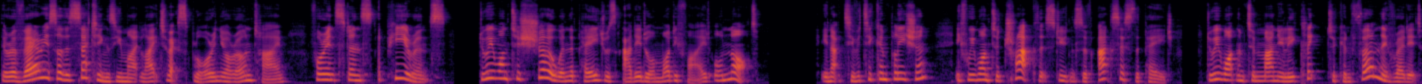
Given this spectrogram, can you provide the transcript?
There are various other settings you might like to explore in your own time. For instance, appearance. Do we want to show when the page was added or modified or not? In activity completion, if we want to track that students have accessed the page, do we want them to manually click to confirm they've read it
